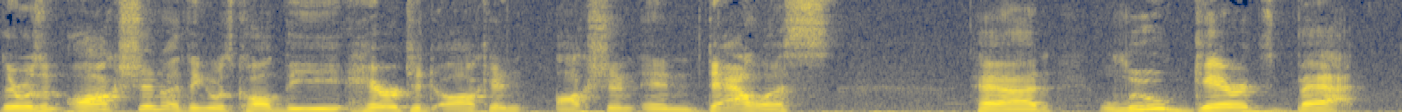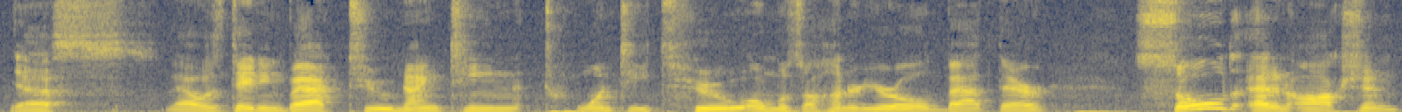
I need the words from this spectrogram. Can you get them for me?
there was an auction. I think it was called the Heritage Auction auction in Dallas. Had Lou Gehrig's bat Yes. that was dating back to 1922, almost a hundred year old bat there, sold at an auction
